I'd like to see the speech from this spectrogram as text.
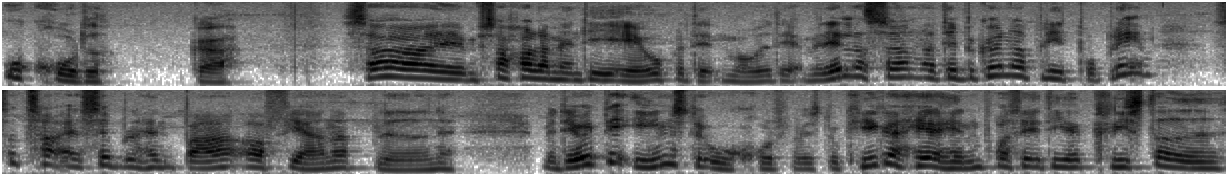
ukrudtet gør, så, øh, så holder man det i ave på den måde der. Men ellers så, når det begynder at blive et problem, så tager jeg simpelthen bare og fjerner bladene. Men det er jo ikke det eneste ukrudt. Hvis du kigger herhen, prøv at se de her klistrede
